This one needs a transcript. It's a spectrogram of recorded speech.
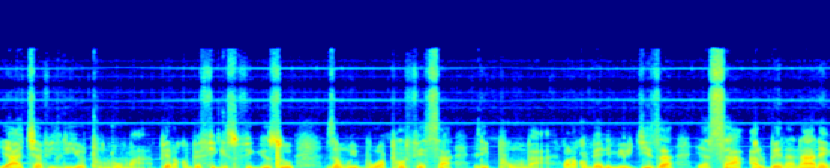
yaacha vilio Tunduma. Pia nakwambia figisu figisu za mwibua Profesa Lipumba, wanakwambia ni miujiza ya saa 48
